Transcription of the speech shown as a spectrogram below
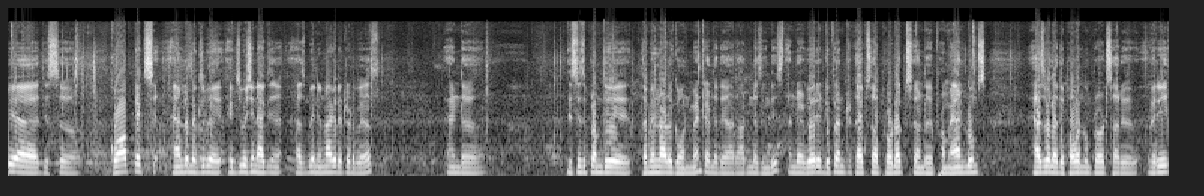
we, uh, this uh, Co-optex handloom exhibi- exhibition has been inaugurated by us. And uh, this is from the Tamil Nadu government and they are organizing this. And there are very different types of products and uh, from handlooms as well as the power loom products are uh, very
